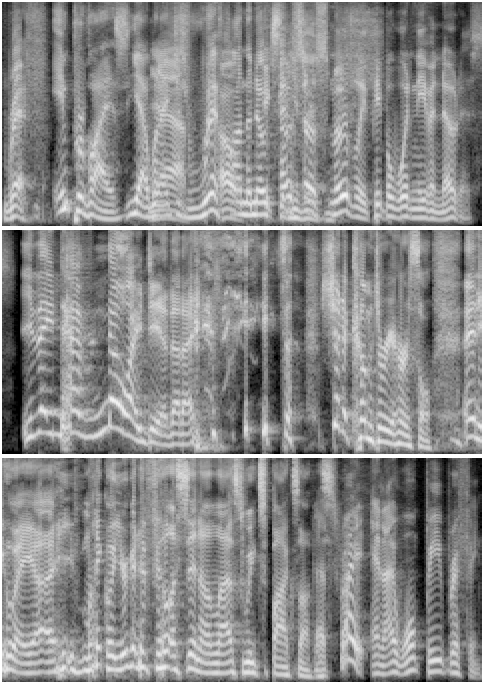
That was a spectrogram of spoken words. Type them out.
Riff. improvise. Yeah, when I just riff Oh, on the notes. It goes so written. smoothly, people wouldn't even notice. They'd have no idea that I should have come to rehearsal. Anyway, uh, Michael, you're going to fill us in on last week's box office. That's right. And I won't be riffing.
